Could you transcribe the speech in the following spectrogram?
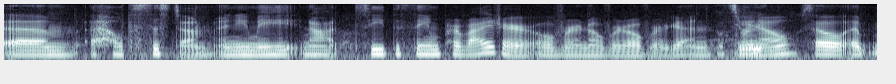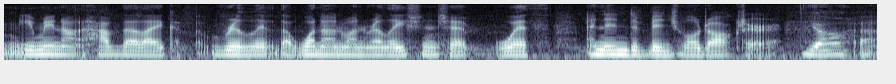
um, a health system, and you may not see the same provider over and over and over again. That's right. you know, so um, you may not have that like rela- that one-on-one relationship with an individual doctor. Yeah. Uh,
